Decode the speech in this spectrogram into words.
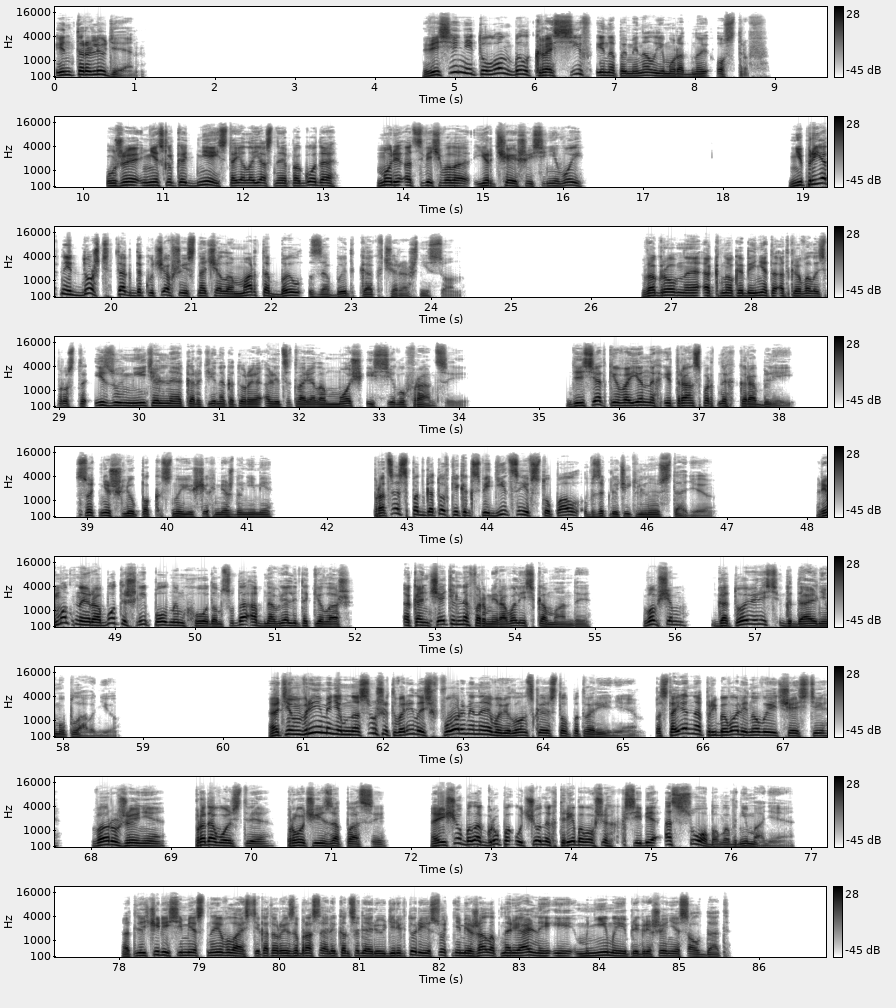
Интерлюдия Весенний Тулон был красив и напоминал ему родной остров. Уже несколько дней стояла ясная погода, море отсвечивало ярчайшей синевой. Неприятный дождь, так докучавший с начала марта, был забыт, как вчерашний сон. В огромное окно кабинета открывалась просто изумительная картина, которая олицетворяла мощь и силу Франции. Десятки военных и транспортных кораблей, сотни шлюпок, снующих между ними. Процесс подготовки к экспедиции вступал в заключительную стадию. Ремонтные работы шли полным ходом, суда обновляли такелаж, окончательно формировались команды. В общем, готовились к дальнему плаванию. А тем временем на суше творилось форменное вавилонское столпотворение. Постоянно прибывали новые части, вооружение, продовольствие, прочие запасы. А еще была группа ученых, требовавших к себе особого внимания. Отличились и местные власти, которые забросали канцелярию директории сотнями жалоб на реальные и мнимые прегрешения солдат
